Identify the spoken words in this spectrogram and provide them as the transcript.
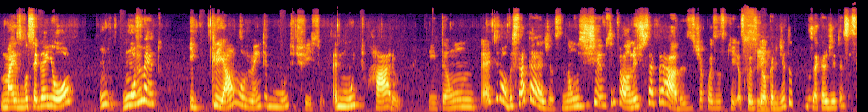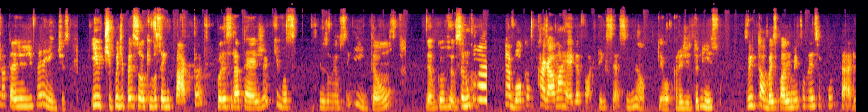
mas você ganhou um, um movimento. E criar um movimento é muito difícil, é muito raro. Então, é de novo, estratégias. Não existe, eu sempre falo, não existe certo e errado. Existem coisas que, as coisas Sim. que eu acredito, você acredita, são estratégias diferentes. E o tipo de pessoa que você impacta por estratégia que você resolveu seguir. Então, eu- você nunca vai abrir minha boca cagar uma regra e falar que tem que ser assim. Não, eu acredito nisso. E talvez podem me convencer ao contrário.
